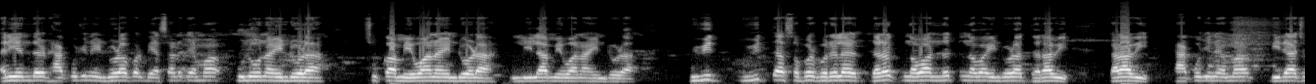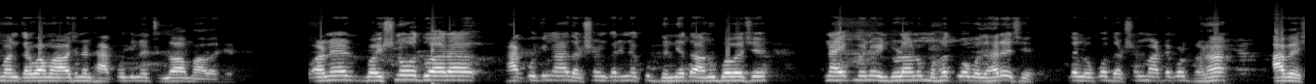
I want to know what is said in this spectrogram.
એની અંદર ઠાકોરજીને ઈંઢોળા પર બેસાડે તેમાં ફૂલોના ઈંડોળા સૂકા મેવાના ઈંડોળા લીલા મેવાના ઈંડોળા વિવિધ, વિવિધતા સભર ભરેલા દરેક નવા નત નવા ઈંડોળા ધરાવી, કરાવી ઠાકોરજીને એમાં બિરાજમાન કરવામાં આવે છે અને ઠાકોરજીને ઝુલાવવામાં આવે છે. અને વૈષ્ણવો દ્વારા ઠાકોરજીના દર્શન કરીને ખૂબ ધન્યતા અનુભવે છે. અને એક મહિનો ઈંઢોળાનું મહત્વ વધારે છે. એટલે લોકો દર્શન માટે પણ ઘણા આવે છે.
